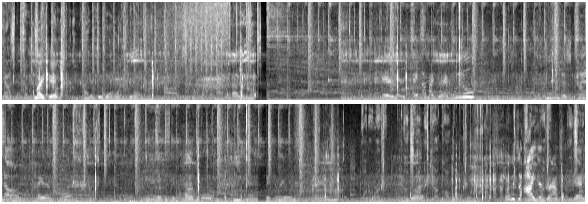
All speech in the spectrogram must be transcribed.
You got... Here, here, tighten up my drag a little. And then just kind of um, tire them out. And I think with the carp, it'll be easier to fit the reel and not tiring. For the record, not trying to make y'all comfortable. If it's an eye, you're grabbing, okay?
